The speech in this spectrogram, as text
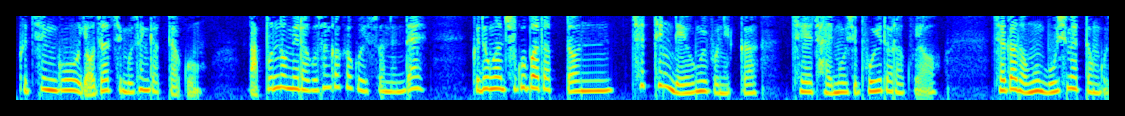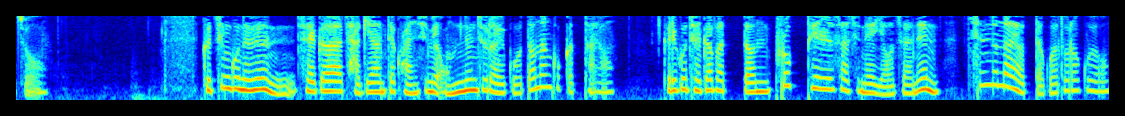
그 친구 여자친구 생겼다고. 나쁜 놈이라고 생각하고 있었는데 그동안 주고받았던 채팅 내용을 보니까 제 잘못이 보이더라고요. 제가 너무 무심했던 거죠. 그 친구는 제가 자기한테 관심이 없는 줄 알고 떠난 것 같아요. 그리고 제가 봤던 프로필 사진의 여자는 친누나였다고 하더라고요.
